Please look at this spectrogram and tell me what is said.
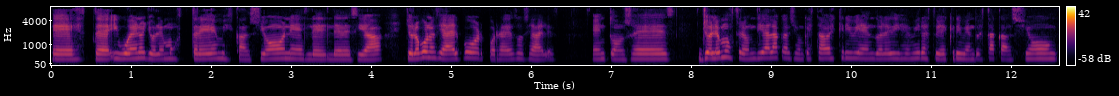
Este, y bueno, yo le mostré mis canciones, le, le decía, yo lo conocía a él por, por redes sociales. Entonces, yo le mostré un día la canción que estaba escribiendo, le dije, mira, estoy escribiendo esta canción,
